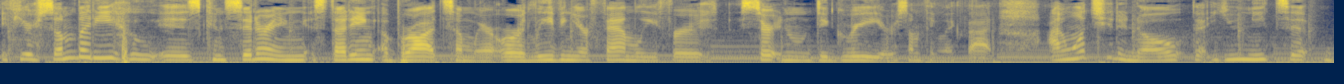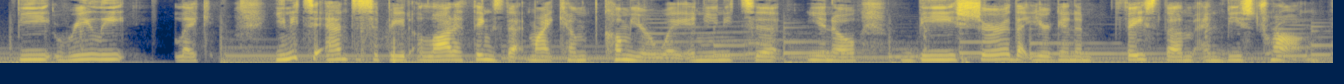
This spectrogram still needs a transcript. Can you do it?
If you're somebody who is considering studying abroad somewhere or leaving your family for a certain degree or something like that, I want you to know that you need to be really like you need to anticipate a lot of things that might come come your way and you need to you know be sure that you're gonna face them and be strong.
